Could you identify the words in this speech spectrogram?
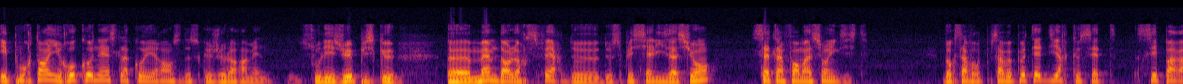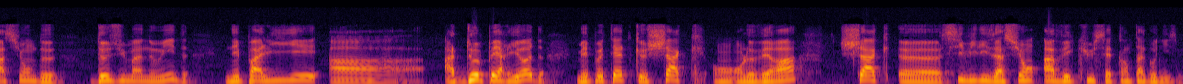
Et pourtant, ils reconnaissent la cohérence de ce que je leur amène sous les yeux, puisque euh, même dans leur sphère de, spécialisation, cette information existe. Donc ça ça veut peut-être dire que cette séparation de deux humanoïdes, n'est pas lié à, à, deux périodes, mais peut-être que chaque, on, le verra, chaque euh, civilisation a vécu cet antagonisme.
